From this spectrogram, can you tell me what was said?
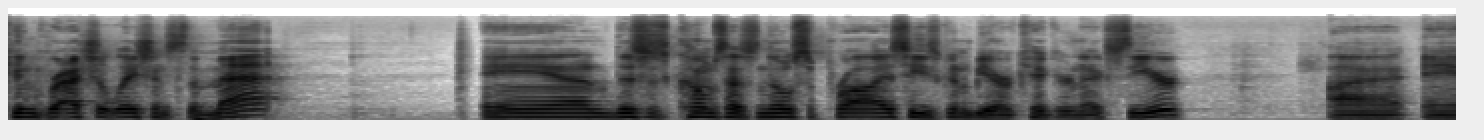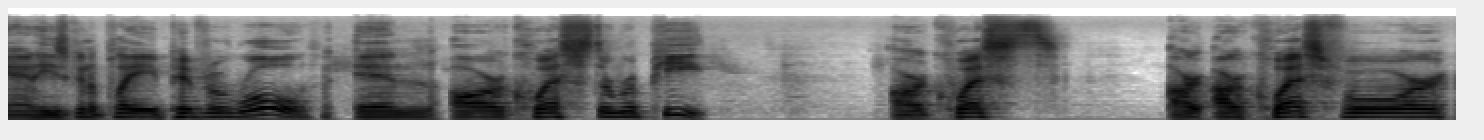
congratulations to Matt. And this is, comes as no surprise. He's going to be our kicker next year. Uh, and he's going to play a pivotal role in our quest to repeat. Our quest, our, our quest for.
